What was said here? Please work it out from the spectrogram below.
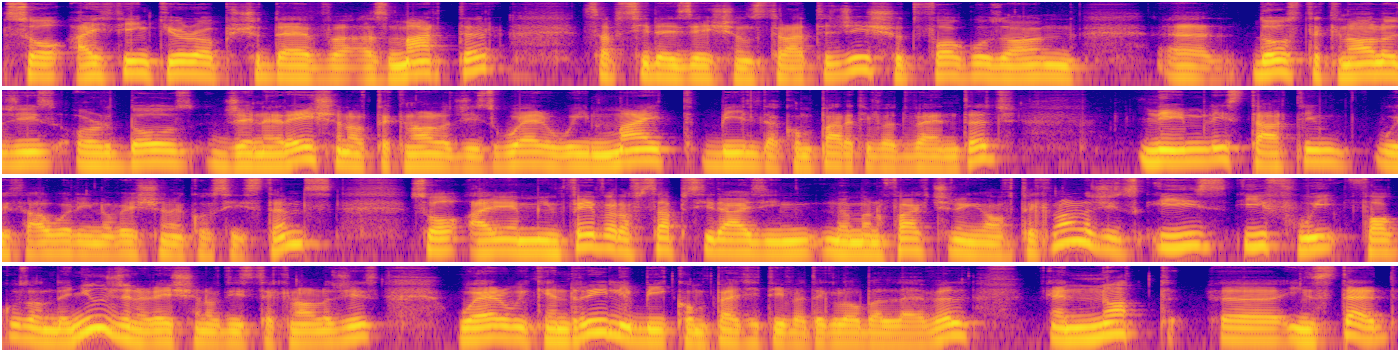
So I think Europe should have a smarter subsidization strategy, should focus on uh, those technologies or those generation of technologies where we might build a comparative advantage namely starting with our innovation ecosystems. So I am in favor of subsidizing the manufacturing of technologies is if we focus on the new generation of these technologies where we can really be competitive at the global level and not uh, instead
